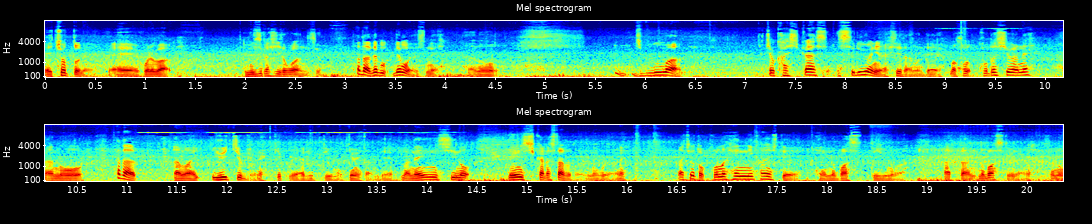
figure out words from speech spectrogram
えちょっとね、えこれは難しいところなんですよ。ただでもでもですねあの自分は一応可視化するようにはしてたので、まあ、今年はねあのただあ、まあ、YouTube をね結構やるっていうのを決めたんで、まあ、年始の年始からスタートだよねこれはね、まあ、ちょっとこの辺に関して伸ばすっていうのはあった伸ばすというかねその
